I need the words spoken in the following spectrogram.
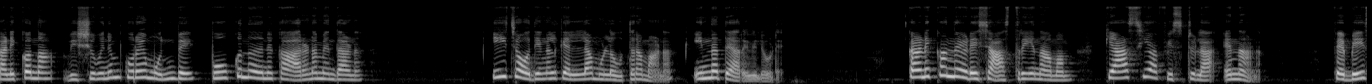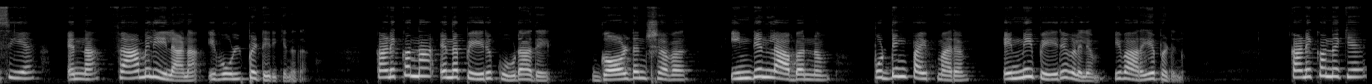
കണിക്കൊന്ന വിഷുവിനും കുറേ മുൻപേ പൂക്കുന്നതിന് കാരണം എന്താണ്? ഈ ചോദ്യങ്ങൾക്കെല്ലാമുള്ള ഉത്തരമാണ് ഇന്നത്തെ അറിവിലൂടെ. കണിക്കൊന്നയുടെ ശാസ്ത്രീയ നാമം ക്യാസിയ ഫിസ്റ്റുല എന്നാണ്. ഫെബേസിയ എന്ന ഫാമിലിയിലാണ് ഇവ ഉൾപ്പെട്ടിരിക്കുന്നത്. കണിക്കൊന്ന എന്ന പേര് കൂടാതെ golden shower Indian laburnum pudding pipe മരം എന്നീ പേരുകളിലും ഇവ അറിയപ്പെടുന്നു. കണിക്കൊന്നയ്ക്ക്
